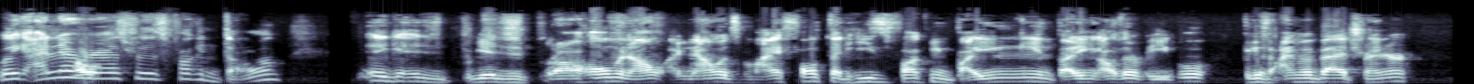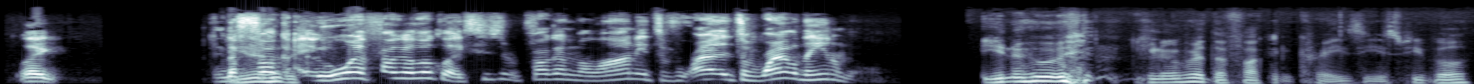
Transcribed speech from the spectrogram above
Like I never Oh. asked for this fucking dog. Like, it just, it just brought home, and now, and now it's my fault that he's fucking biting me and biting other people because I'm a bad trainer. Like the You fuck, who who the fuck I look like? Cesar fucking Milani. It's a it's a wild animal. You know who? You know who are the fucking craziest people?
